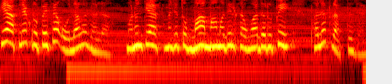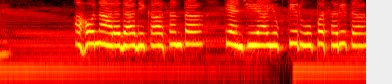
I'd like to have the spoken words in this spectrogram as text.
हे आपल्या कृपेचा ओलावा झाला. म्हणून त्यास म्हणजे तुम्हा आम्हामधील संवादरूपी फल प्राप्त झाले. अहो नारदादिका संता त्यांची या युक्ती रूप सरिता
